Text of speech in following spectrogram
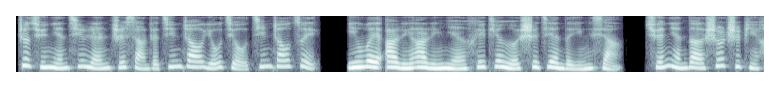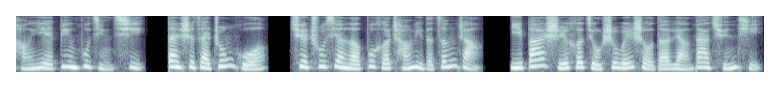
这群年轻人只想着今朝有酒今朝醉，因为二零二零年黑天鹅事件的影响。全年的奢侈品行业并不景气，但是在中国却出现了不合常理的增长。以八十和九十为首的两大群体，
